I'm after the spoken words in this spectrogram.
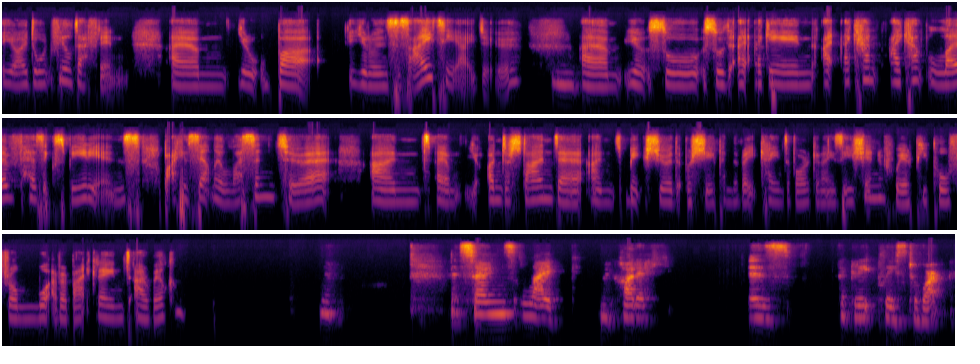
you know I don't feel different, um, you know, but you know in society i do mm. um you know so so I, again I, I can't i can't live his experience but i can certainly listen to it and um, understand it and make sure that we're shaping the right kind of organization where people from whatever background are welcome yeah. it sounds like McCurry is a great place to work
